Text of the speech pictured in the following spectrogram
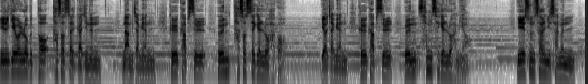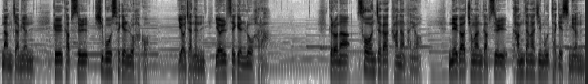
1개월로부터 다섯 살까지는 남자면 그 값을 은 다섯 세겔로 하고 여자면 그 값을 은 3세겔로 하며 예순 살 이상은 남자면 그 값을 15세겔로 하고 여자는 열세겔로 하라. 그러나 서원자가 가난하여 내가 정한 값을 감당하지 못하겠으면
